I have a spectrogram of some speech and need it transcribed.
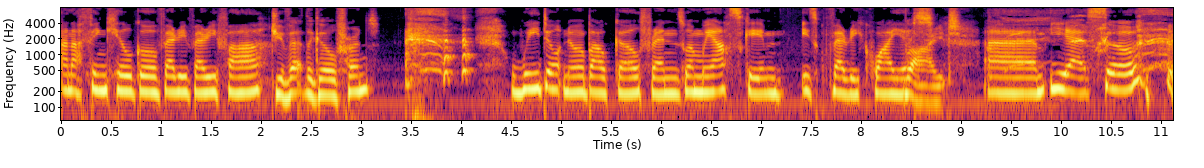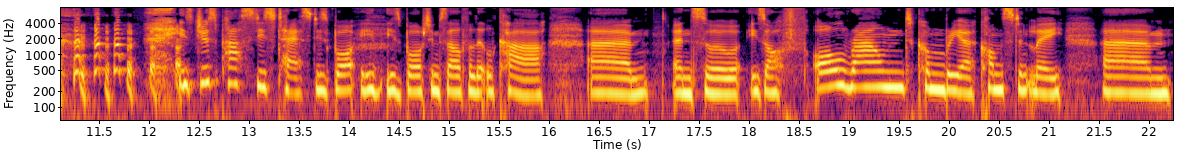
and I think he'll go very, very far. Do you vet the girlfriends? we don't know about girlfriends. When we ask him, he's very quiet. Right. Um, yeah. So he's just passed his test. He's bought he, he's bought himself a little car, um, and so he's off all round Cumbria constantly. Um,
